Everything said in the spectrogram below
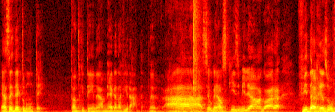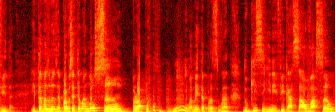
Essa é a ideia que todo mundo tem. Tanto que tem né, a mega da virada. Né? Ah, se eu ganhar os 15 milhões agora, vida resolvida. Então, mais ou menos, é, para você ter uma noção minimamente aproximada do que significa a salvação,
